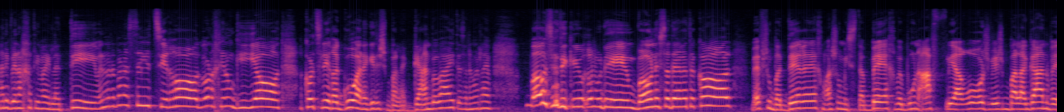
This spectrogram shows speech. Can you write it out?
אני בנחת עם הילדים, אני אומרת, בואו נעשה יצירות, בואו נכין עוגיות, הכל אצלי רגוע, נגיד יש בלאגן בבית, אז אני אומרת להם, בואו צדיקים חמודים, בואו נסדר את הכל. ואיפשהו בדרך משהו מסתבך, ובון עף לי הראש, ויש בלאגן, ו-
